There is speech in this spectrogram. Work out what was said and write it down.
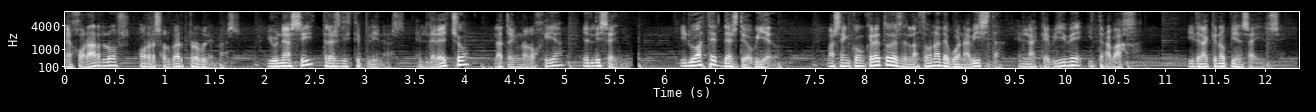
mejorarlos o resolver problemas. Y une así tres disciplinas, el derecho, la tecnología y el diseño. Y lo hace desde Oviedo, más en concreto desde la zona de Buenavista, en la que vive y trabaja, y de la que no piensa irse.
